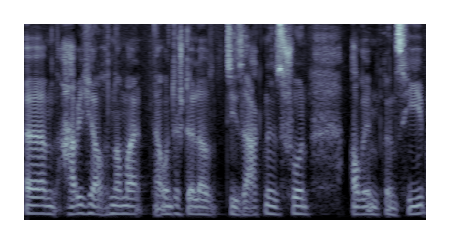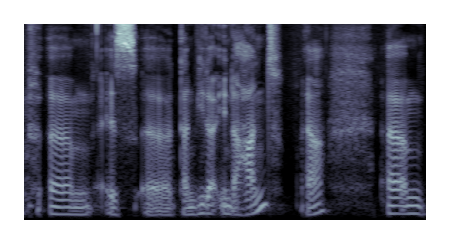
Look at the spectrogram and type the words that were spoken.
ähm, habe ich ja auch nochmal, Herr Untersteller, Sie sagten es schon, auch im Prinzip ähm, es äh, dann wieder in der Hand, ja, ähm,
